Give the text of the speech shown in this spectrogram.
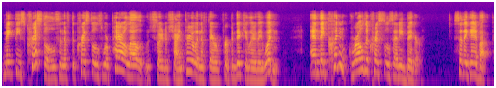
make these crystals, and if the crystals were parallel, it would sort of shine through, and if they were perpendicular, they wouldn't. And they couldn't grow the crystals any bigger, so they gave up.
